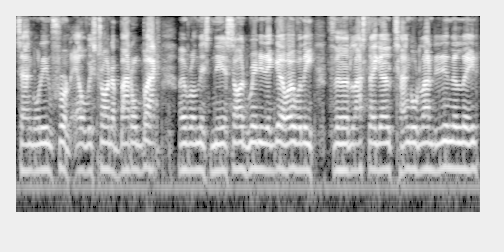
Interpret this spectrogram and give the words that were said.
Tangled in front. Elvis trying to battle back over on this near side, ready to go. Over the third last they go. Tangled landed in the lead,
